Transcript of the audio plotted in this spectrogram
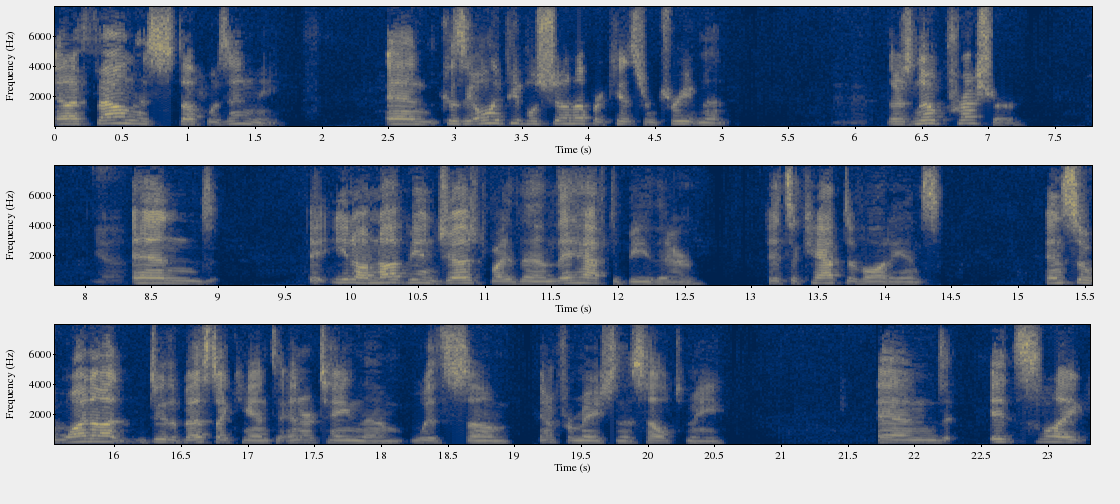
and I found this stuff was in me. And because the only people showing up are kids from treatment. There's no pressure. Yeah. And, you know, I'm not being judged by them. They have to be there. It's a captive audience. And so, why not do the best I can to entertain them with some information that's helped me? And it's like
